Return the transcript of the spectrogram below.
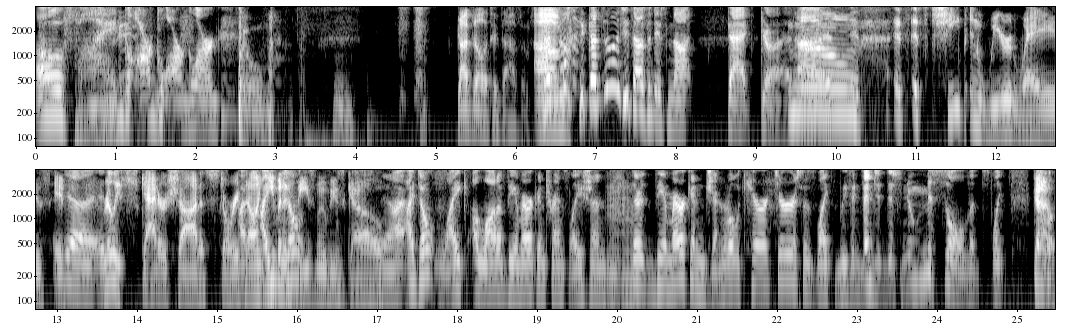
Oh, fine. Glarg, glarg, glarg. Boom. Hmm. Godzilla 2000. Um, Godzilla, Godzilla 2000 is not that good. no, Uh, it's, it's it's it's cheap in weird ways. It's Yeah, it- really scattershot as storytelling, I- I even as these movies go. Yeah, I, I don't like a lot of the American translation. They're, the American general characters is like we've invented this new missile that's like co-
